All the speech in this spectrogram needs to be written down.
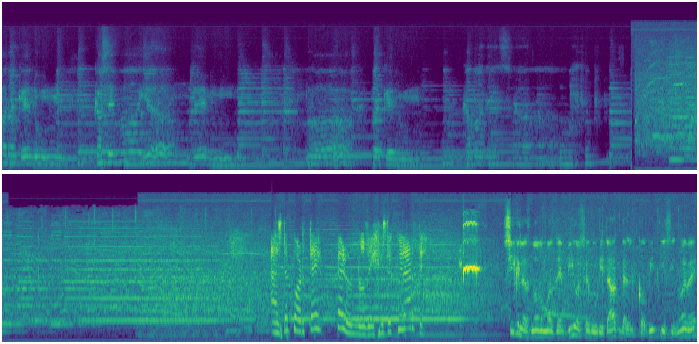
para que nunca se vayan de mí, para que nunca Haz deporte, pero no dejes de cuidarte. Sigue las normas de bioseguridad del COVID-19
